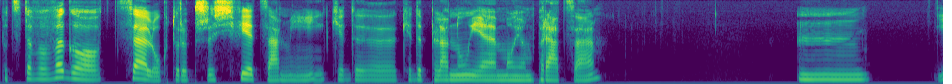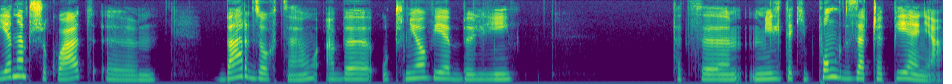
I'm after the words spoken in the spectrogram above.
podstawowego celu, który przyświeca mi, kiedy, kiedy planuję moją pracę. Mm, ja na przykład bardzo chcę, aby uczniowie byli tacy, mieli taki punkt zaczepienia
